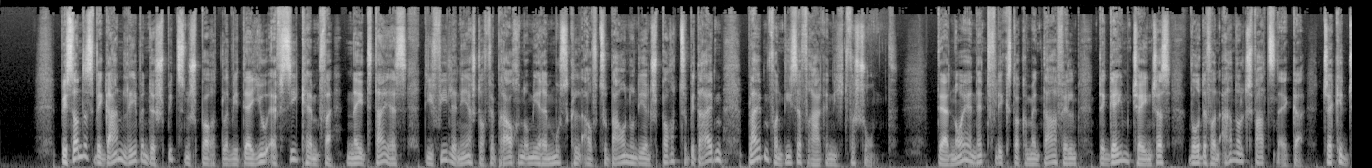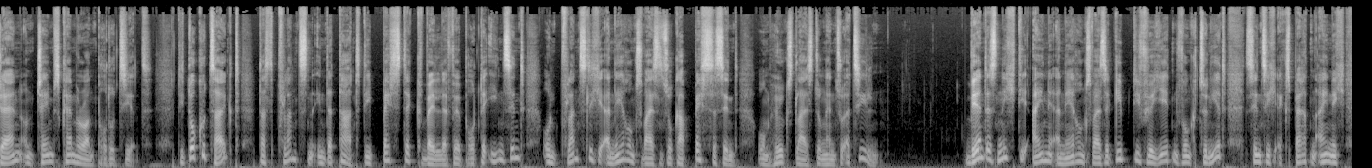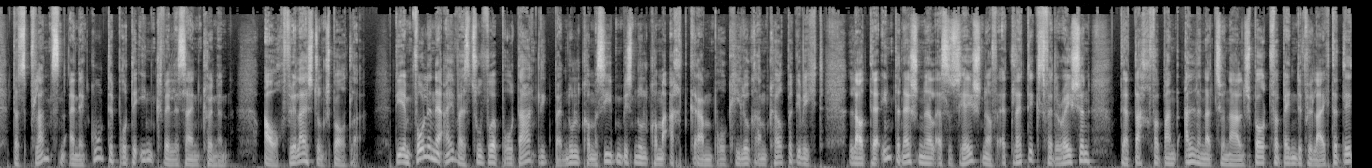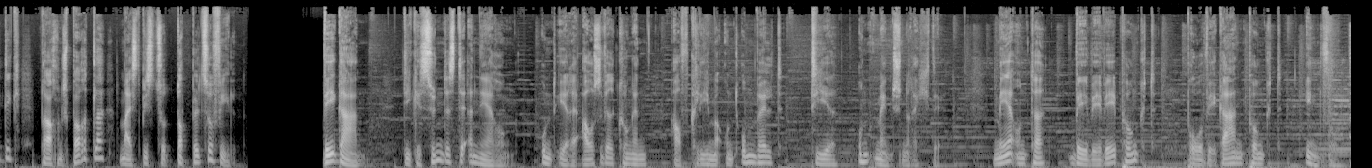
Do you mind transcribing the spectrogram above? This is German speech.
Besonders vegan lebende Spitzensportler wie der UFC-Kämpfer Nate Diaz, die viele Nährstoffe brauchen, um ihre Muskeln aufzubauen und ihren Sport zu betreiben, bleiben von dieser Frage nicht verschont. Der neue Netflix-Dokumentarfilm The Game Changers wurde von Arnold Schwarzenegger, Jackie Chan und James Cameron produziert. Die Doku zeigt, dass Pflanzen in der Tat die beste Quelle für Protein sind und pflanzliche Ernährungsweisen sogar besser sind, um Höchstleistungen zu erzielen. Während es nicht die eine Ernährungsweise gibt, die für jeden funktioniert, sind sich Experten einig, dass Pflanzen eine gute Proteinquelle sein können, auch für Leistungssportler. Die empfohlene Eiweißzufuhr pro Tag liegt bei 0,7 bis 0,8 Gramm pro Kilogramm Körpergewicht. Laut der International Association of Athletics Federation, der Dachverband aller nationalen Sportverbände für Leichtathletik, brauchen Sportler meist bis zu doppelt so viel. Vegan, die gesündeste Ernährung und ihre Auswirkungen auf Klima und Umwelt, Tier- und Menschenrechte. Mehr unter www.provegan.info.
